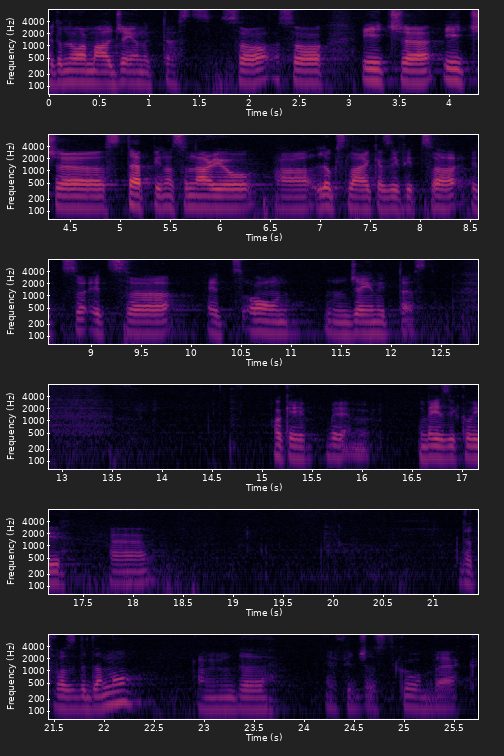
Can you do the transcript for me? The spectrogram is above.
with a normal JUnit tests. So so each uh, each uh, step in a scenario uh, looks like as if it's it's it's its own JUnit test. Okay, basically that was the demo and uh, if you just go back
